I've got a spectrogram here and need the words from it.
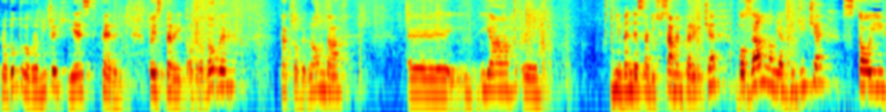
produktów ogrodniczych jest perlit. To jest perlit ogrodowy. Tak to wygląda. Ja nie będę sadzić w samym perlicie, bo za mną, jak widzicie, stoi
